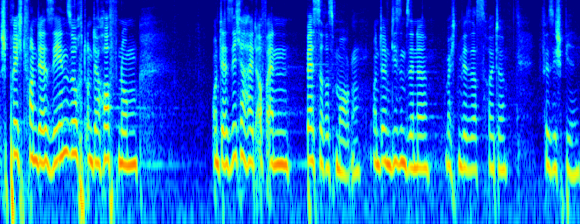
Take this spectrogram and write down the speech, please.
spricht von der Sehnsucht und der Hoffnung und der Sicherheit auf ein besseres Morgen. Und in diesem Sinne möchten wir das heute für Sie spielen.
